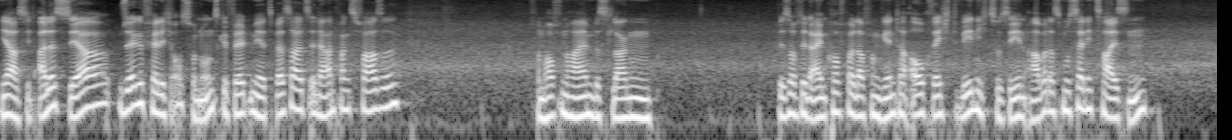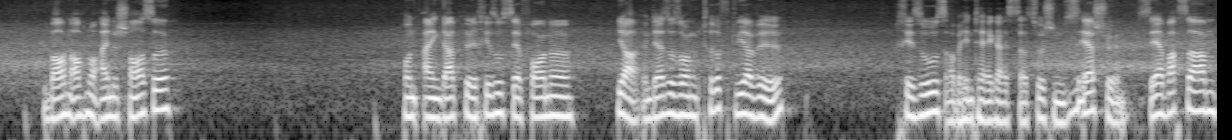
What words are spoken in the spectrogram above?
Ja, sieht alles sehr, sehr gefährlich aus von uns. Gefällt mir jetzt besser als in der Anfangsphase. Von Hoffenheim bislang, bis auf den einen Kopfball da von Genta, auch recht wenig zu sehen. Aber das muss ja nichts heißen. Wir brauchen auch nur eine Chance. Und ein Gabriel Jesus, der vorne, ja, in der Saison trifft, wie er will. Jesus, aber Hinteregger ist dazwischen. Sehr schön, sehr wachsam.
